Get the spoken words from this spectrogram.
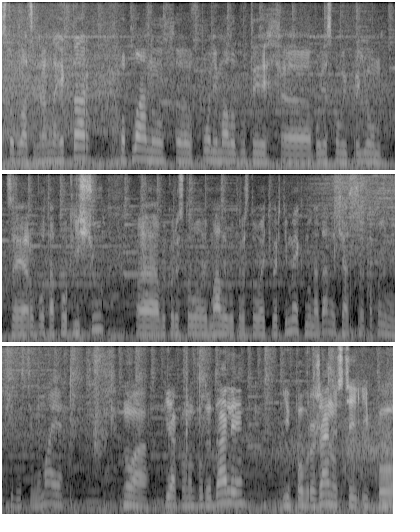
120 грам на гектар. По плану е, в полі мало бути е, обов'язковий прийом це робота по кліщу. Е, Використовували, мали використовувати вертімек. Ну, на даний час такої необхідності немає. Ну а як воно буде далі, і по врожайності, і по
